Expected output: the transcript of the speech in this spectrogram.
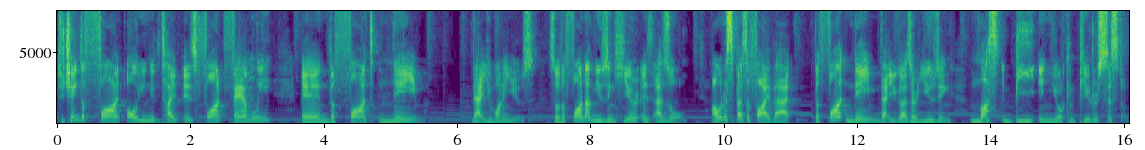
To change the font, all you need to type is font family and the font name that you want to use. So the font I'm using here is Azul. I want to specify that the font name that you guys are using must be in your computer system.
